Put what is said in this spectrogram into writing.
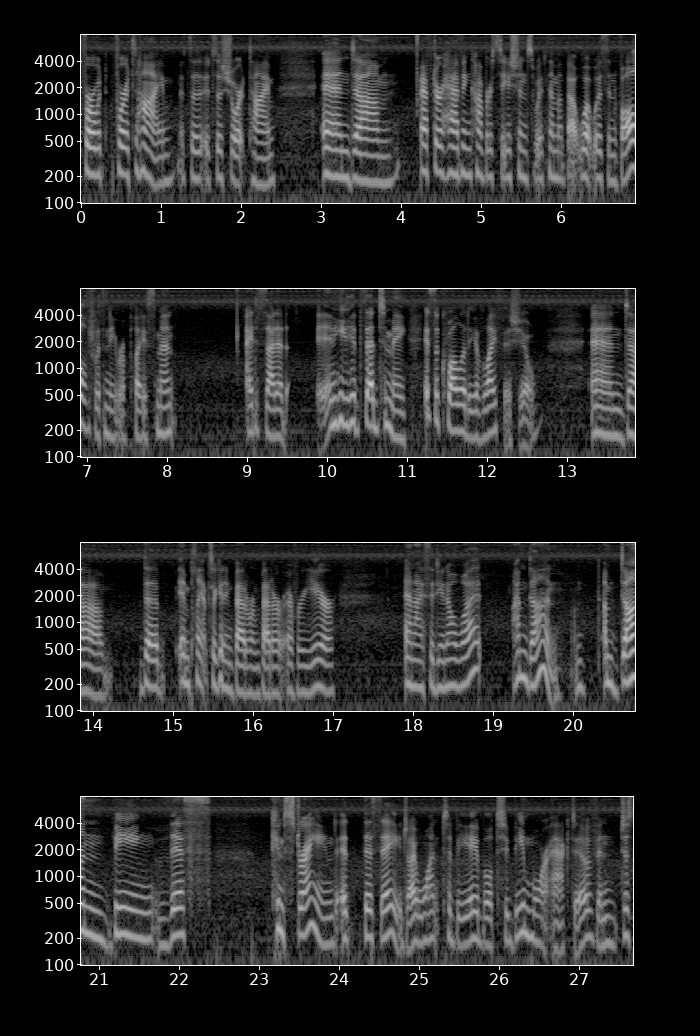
for for a time. It's a it's a short time, and um, after having conversations with him about what was involved with knee replacement, I decided, and he had said to me, it's a quality of life issue, and uh, the implants are getting better and better every year. And I said, you know what? I'm done. I'm, I'm done being this constrained at this age. I want to be able to be more active and just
